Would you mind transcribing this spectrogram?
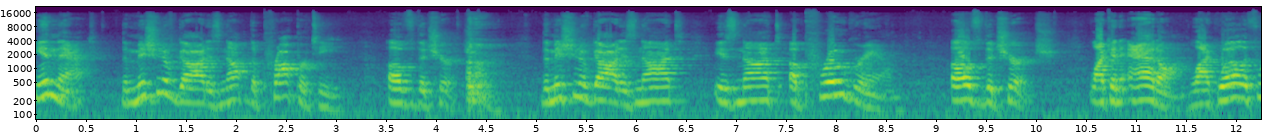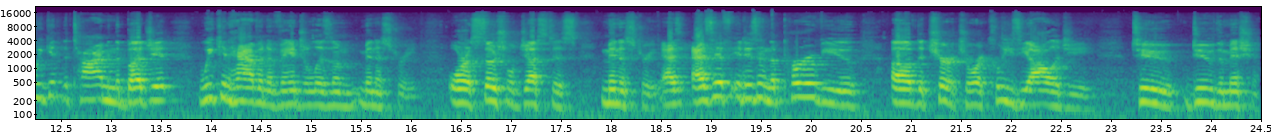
In that, the mission of God is not the property of the church. The mission of God is not, is not a program of the church, like an add on. Like, well, if we get the time and the budget, we can have an evangelism ministry or a social justice ministry, as, as if it is in the purview of the church or ecclesiology to do the mission.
